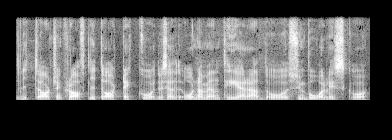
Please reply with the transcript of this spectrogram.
lite arts and craft, lite art deco, det vill säga ornamenterad och symbolisk och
